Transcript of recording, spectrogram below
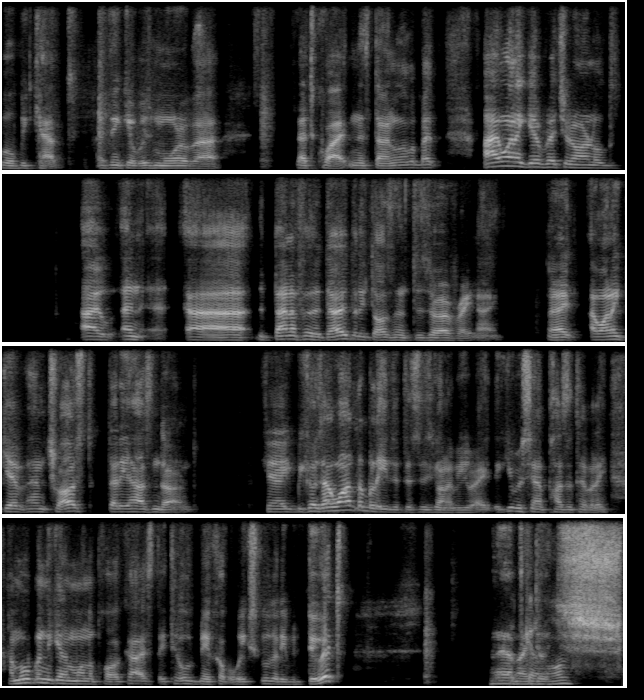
will be kept. I think it was more of a let's quieten this down a little bit. I want to give Richard Arnold I and uh, the benefit of the doubt that he doesn't deserve right now. Right, I want to give him trust that he hasn't earned. Okay, because I want to believe that this is going to be right. Like you were saying, positivity. I'm hoping to get him on the podcast. They told me a couple weeks ago that he would do it. I have my doubts.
